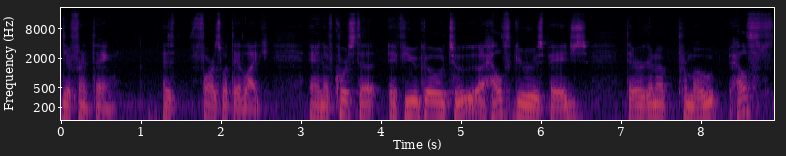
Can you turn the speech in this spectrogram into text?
different thing as far as what they like. And of course, the if you go to a health guru's page, they're gonna promote health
